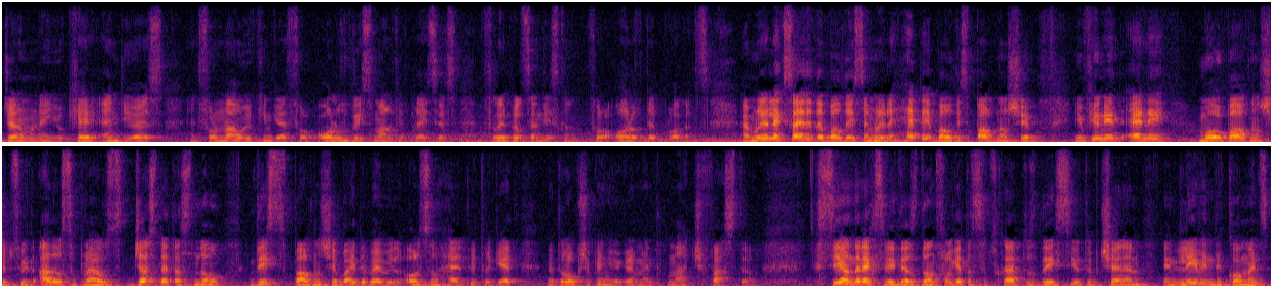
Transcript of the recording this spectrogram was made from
Germany, UK, and US. And for now, you can get for all of these marketplaces 3% discount for all of the products. I'm really excited about this. I'm really happy about this partnership. If you need any more partnerships with other suppliers, just let us know. This partnership, by the way, will also help you to get the dropshipping agreement much faster. See you on the next videos. Don't forget to subscribe to this YouTube channel and leave in the comments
